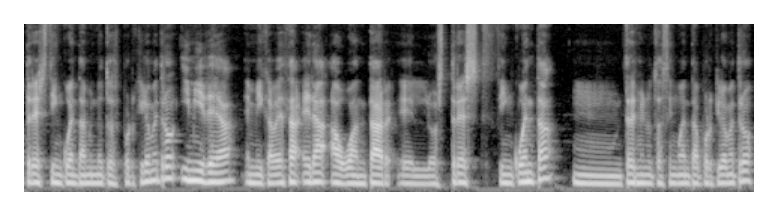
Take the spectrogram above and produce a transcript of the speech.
3.50 minutos por kilómetro y mi idea en mi cabeza era aguantar los 3.50, 3 mm, minutos 50 por kilómetro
